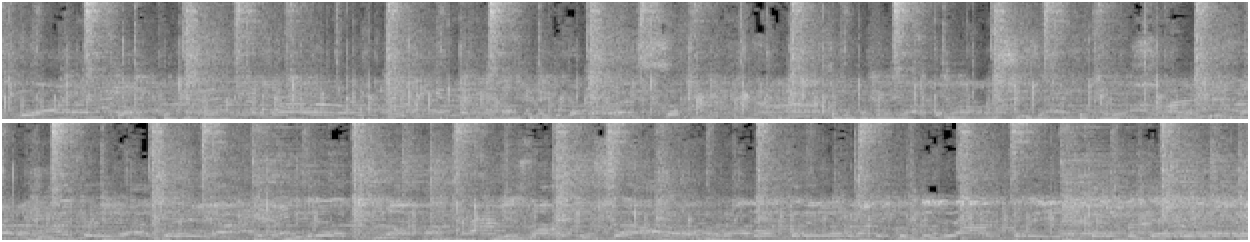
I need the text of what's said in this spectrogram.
1548 Atletica Progresso sono basato ma scusato forse no, stava giusto Andrea, Andrea, Andrea di Snova, di Snova Tussano, bravo Andrea, bravi tutti gli altri, ecco che arrivano,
